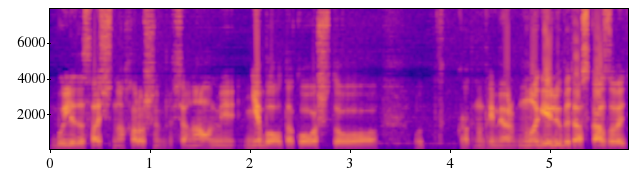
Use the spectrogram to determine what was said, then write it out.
были достаточно хорошими профессионалами. Не было такого, что, вот, как, например, многие любят рассказывать,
